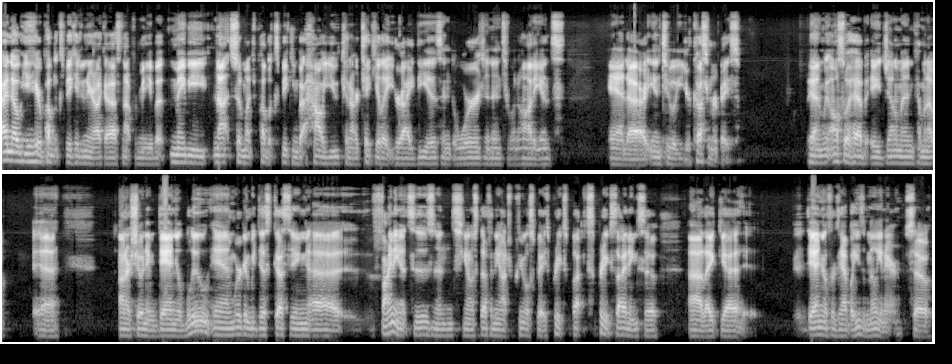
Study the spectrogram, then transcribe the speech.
I know you hear public speaking and you're like, oh, that's not for me, but maybe not so much public speaking, but how you can articulate your ideas into words and into an audience and uh, into your customer base. And we also have a gentleman coming up uh, on our show named Daniel Blue, and we're going to be discussing uh, finances and you know stuff in the entrepreneurial space. Pretty pretty exciting. So, uh, like uh, Daniel, for example, he's a millionaire, so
